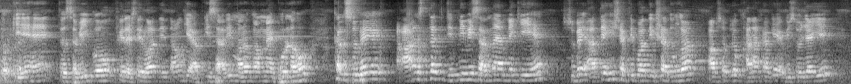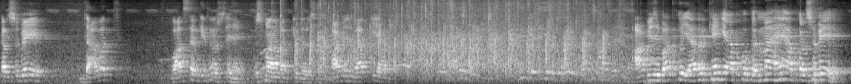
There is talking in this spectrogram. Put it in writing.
तो किए हैं तो सभी को फिर आशीर्वाद देता हूँ कि आपकी सारी मनोकामनाएँ पूर्ण हो। कल सुबह, आज तक जितनी भी साधनाएँ आपने की है, सुबह आते ही शक्तिपात दीक्षा दूँगा। आप सब लोग खाना खा के अभी सो जाइए। कल सुबह दावत वासर की तरफ़ से है, उस्मानाबाद की तरफ़ से। आप इस बात की याद आप इस बात को याद रखें कि आपको करना है, आप कल सुबह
